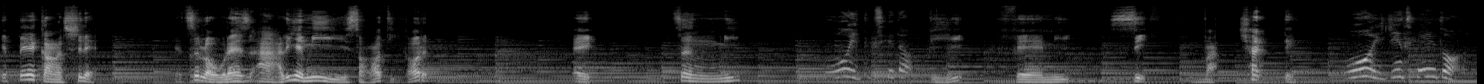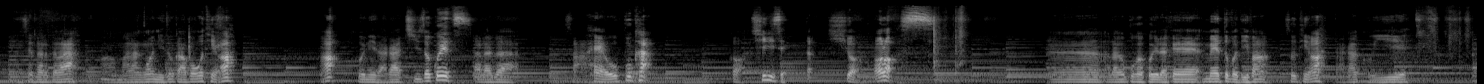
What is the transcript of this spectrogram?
一般讲起来，子落下来是何里一面朝牢地高头？A 正面我已经猜到，，B 反面，C 勿确定。我已经猜到了，猜到了对伐？啊，马上我耳朵讲拨我听啊！好，欢迎大家继续关注阿拉个上海话播客高千里山的小高老师。嗯，阿拉个播客可以辣盖蛮多个地方收听啊，大家可以呃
